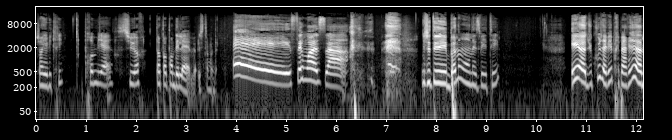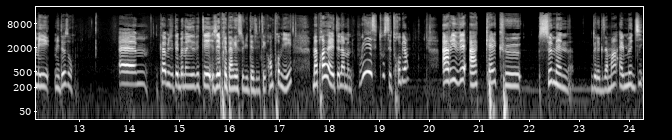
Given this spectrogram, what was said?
genre il y avait écrit première sur tant tant tant d'élèves. J'étais en mode Hey, c'est moi ça J'étais bonne en SVT. Et euh, du coup, j'avais préparé euh, mes, mes deux. Euh, comme j'étais bonne en SVT, j'ai préparé celui d'SVT en premier. Ma preuve, elle était là, mode, oui, c'est tout, c'est trop bien. Arrivé à quelques semaines de l'examen, elle me dit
